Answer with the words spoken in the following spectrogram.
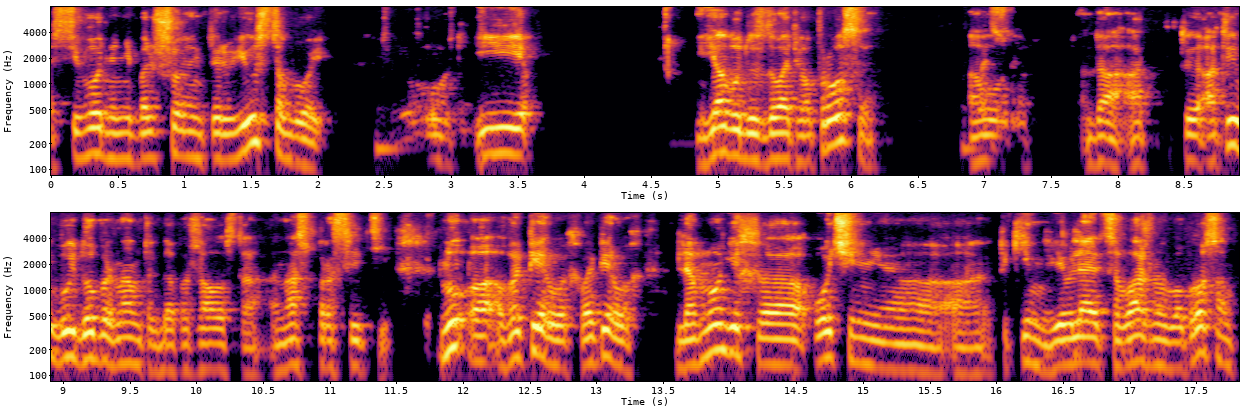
сегодня небольшое интервью с тобой, вот, и я буду задавать вопросы, вот, да, а ты, а ты будь добр нам тогда, пожалуйста, нас просвети. Ну, а, во-первых, во-первых, для многих а, очень а, таким является важным вопросом,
